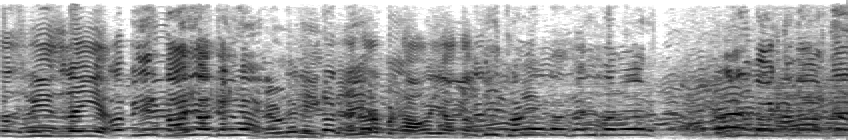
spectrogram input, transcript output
ਤਜਵੀਜ਼ ਨਹੀਂ ਹੈ। ਆ ਵੀਰ ਬਾਹਰ ਜਾ ਚੱਲਿਆ ਇਹਨਾਂ ਨੂੰ ਠੀਕ ਇਹਨਾਂ ਨੂੰ ਬਿਠਾਓ ਜਾਂ ਤਾਂ। ਤੁਸੀਂ ਛੋੜੋ ਤਾਂ ਸਹੀ ਬਰੇਰ ਤੁਸੀਂ ਮੱਤ ਮਾਰਦੇ।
